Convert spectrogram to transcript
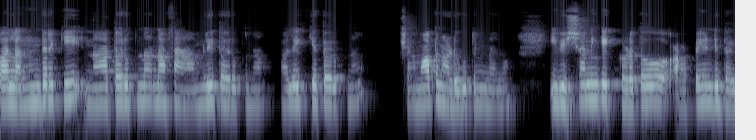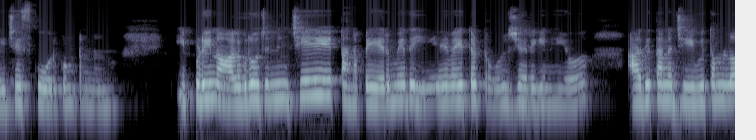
వాళ్ళందరికీ నా తరపున నా ఫ్యామిలీ తరపున అలేఖ్య తరపున క్షమాపణ అడుగుతున్నాను. ఈ విషయాన్ని ఇంక ఇక్కడతో ఆపేయండి దయచేసి కోరుకుంటున్నాను. ఇప్పుడు ఈ నాలుగు రోజుల నుంచి తన పేరు మీద ఏవైతే ట్రోల్స్ జరిగినాయో అది తన జీవితంలో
